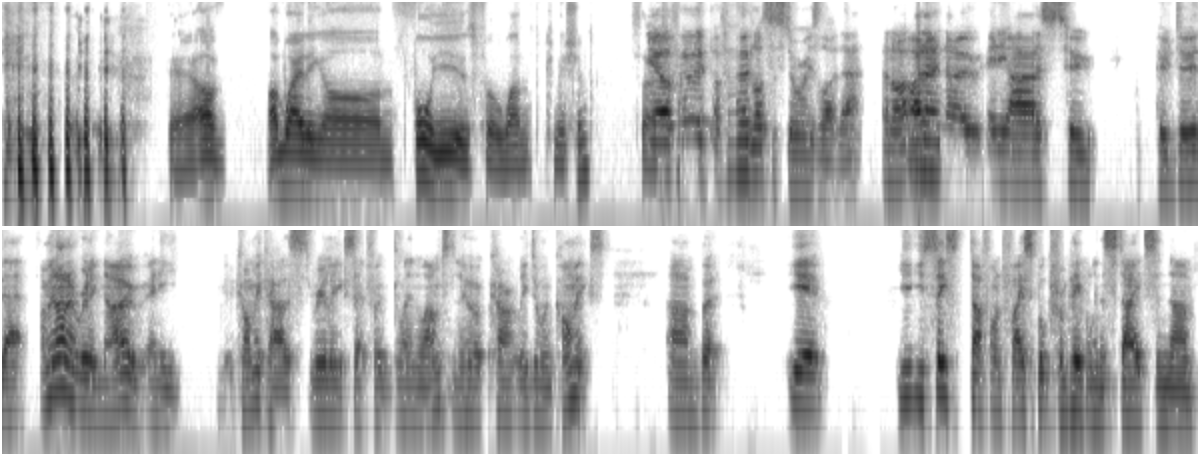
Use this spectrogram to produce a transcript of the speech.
yeah, I've I'm waiting on four years for one commission. So. Yeah, I've heard I've heard lots of stories like that, and I, I don't know any artists who who do that. I mean, I don't really know any comic artists, really, except for Glenn Lumsden, who are currently doing comics. Um, but yeah, you, you, see stuff on Facebook from people in the states, and um,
